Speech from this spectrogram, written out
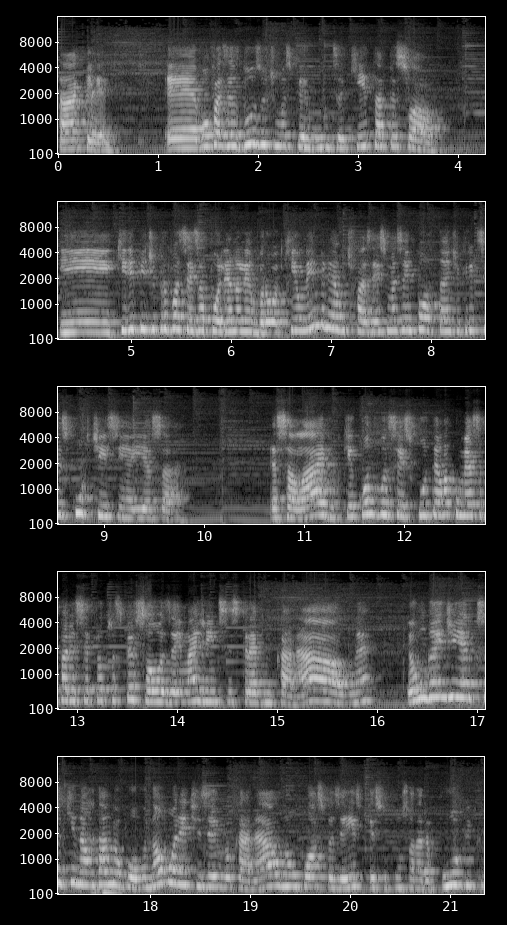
tá, Clélia? É, vou fazer as duas últimas perguntas aqui, tá, pessoal? E queria pedir para vocês, a Poliana lembrou aqui, eu nem me lembro de fazer isso, mas é importante, eu queria que vocês curtissem aí essa, essa live, porque quando você escuta, ela começa a aparecer para outras pessoas, aí mais gente se inscreve no canal, né? Eu não ganho dinheiro com isso aqui não, tá, meu povo? Não monetizei o meu canal, não posso fazer isso porque sou funcionária pública.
